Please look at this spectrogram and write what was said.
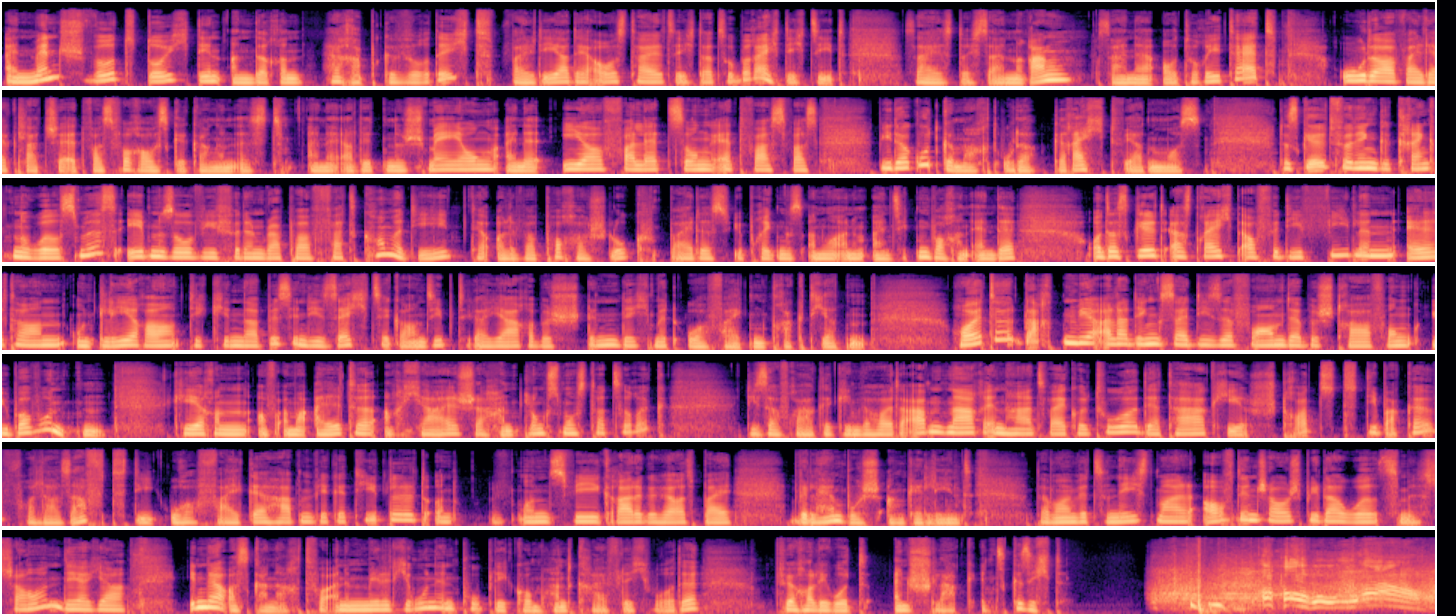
Ein Mensch wird durch den anderen herabgewürdigt, weil der, der austeilt, sich dazu berechtigt sieht. Sei es durch seinen Rang, seine Autorität oder weil der Klatsche etwas vorausgegangen ist. Eine erlittene Schmähung, eine Ehrverletzung, etwas, was wieder gut gemacht oder gerecht werden muss. Das gilt für den gekränkten Will Smith ebenso wie für den Rapper Fat Comedy, der Oliver Pocher schlug. Beides übrigens an nur einem einzigen Wochenende. Und das gilt erst recht auch für die vielen Eltern und Lehrer, die Kinder bis in die 60er und 70er Jahre beständig mit Ohrfeigen traktierten. Heute dachten wir allerdings, sei diese Form der Bestrafung überwunden. Kehren auf einmal alte, archaische Handlungsmuster zurück? Dieser Frage gehen wir heute Abend nach in H2 Kultur. Der Tag hier strotzt die Backe voller Saft. Die Ohrfeige haben wir getitelt und uns, wie gerade gehört, bei Wilhelm Busch angelehnt. Da wollen wir zunächst mal auf den Schauspieler Will Smith schauen, der ja in der Oscarnacht vor einem Millionenpublikum handgreiflich wurde. Für Hollywood ein Schlag ins Gesicht. Oh, wow!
